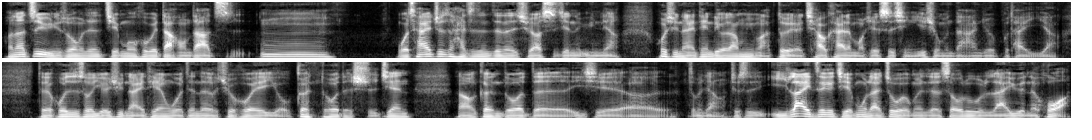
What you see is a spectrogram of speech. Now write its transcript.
好，那至于你说我们这节目会不会大红大紫？嗯。我猜就是还是认真的需要时间的酝酿，或许哪一天流量密码对了，敲开了某些事情，也许我们答案就不太一样，对，或者说也许哪一天我真的就会有更多的时间，然后更多的一些呃，怎么讲，就是依赖这个节目来作为我们的收入来源的话，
